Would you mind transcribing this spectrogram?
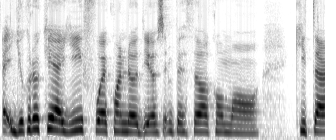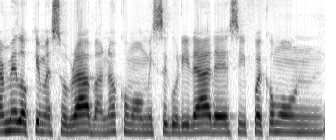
eh, yo creo que allí fue cuando Dios empezó a como quitarme lo que me sobraba, ¿no? Como mis seguridades y fue como una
